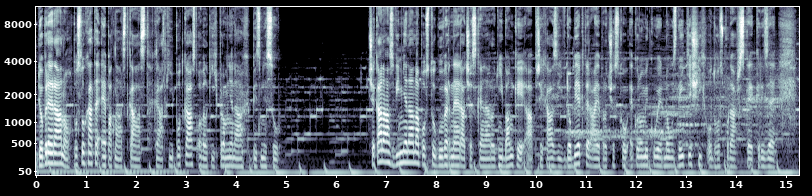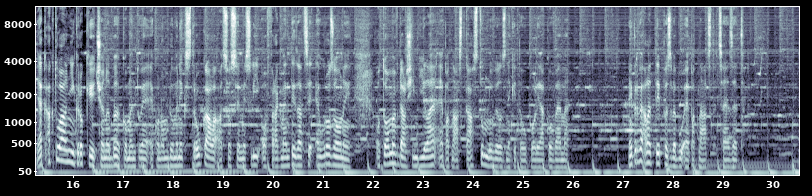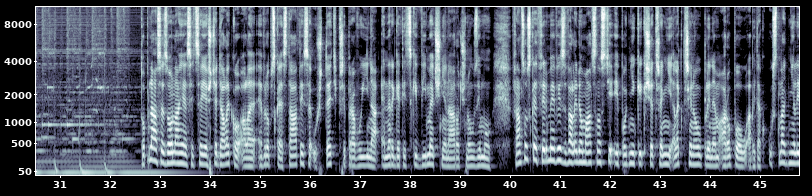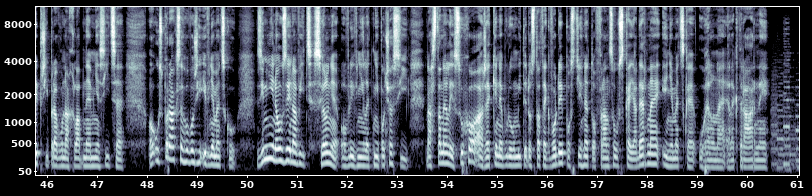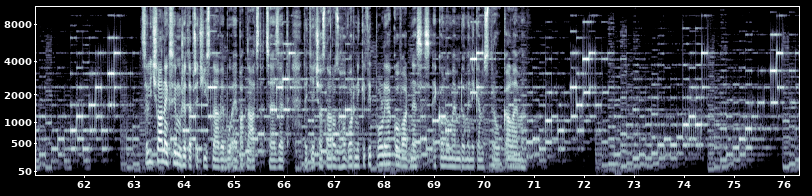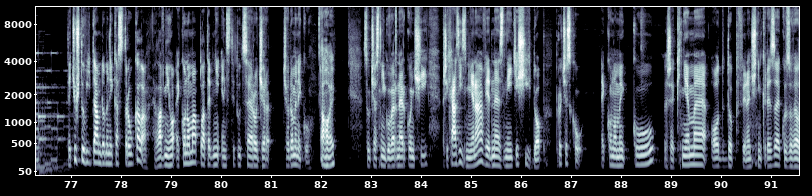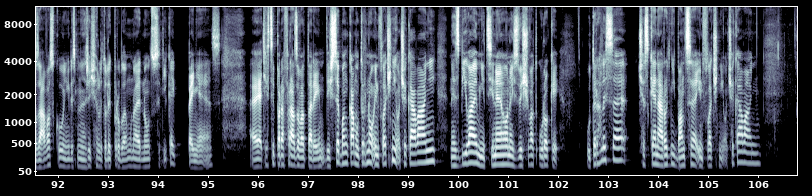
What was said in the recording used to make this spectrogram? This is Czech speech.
Dobré ráno, posloucháte E15cast, krátký podcast o velkých proměnách biznisu. Čeká nás výměna na postu guvernéra České národní banky a přichází v době, která je pro českou ekonomiku jednou z nejtěžších od hospodářské krize. Jak aktuální kroky ČNB komentuje ekonom Dominik Stroukal a co si myslí o fragmentizaci eurozóny. O tom v dalším díle E15 castu mluvil s Nikitou Poliakovem. Nejprve ale tip z webu e15.cz. Topná sezóna je sice ještě daleko, ale evropské státy se už teď připravují na energeticky výjimečně náročnou zimu. Francouzské firmy vyzvaly domácnosti i podniky k šetření elektřinou, plynem a ropou, aby tak usnadnili přípravu na chladné měsíce. O úsporách se hovoří i v Německu. Zimní nouzy navíc silně ovlivní letní počasí. Nastane-li sucho a řeky nebudou mít dostatek vody, postihne to francouzské jaderné i německé uhelné elektrárny. Celý článek si můžete přečíst na webu e15.cz. Teď je čas na rozhovor Nikity Poljakova dnes s ekonomem Dominikem Stroukalem. Teď už tu vítám Dominika Stroukala, hlavního ekonoma platební instituce Roger. Čau Dominiku. Ahoj. Současný guvernér končí. Přichází změna v jedné z nejtěžších dob pro českou ekonomiku, řekněme, od dob finanční krize, kurzového závazku, nikdy jsme neřešili tolik problémů najednou, co se týkají peněz. Eh, já tě chci parafrázovat tady. Když se bankám utrhnou inflační očekávání, nezbývá jim nic jiného, než zvyšovat úroky. Utrhly se České národní bance inflační očekávání?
